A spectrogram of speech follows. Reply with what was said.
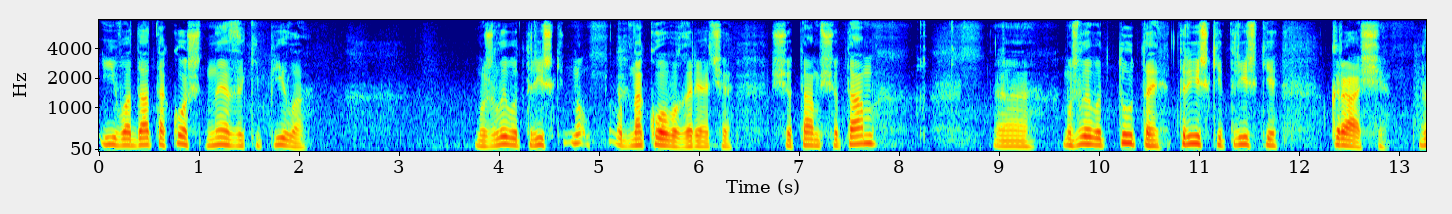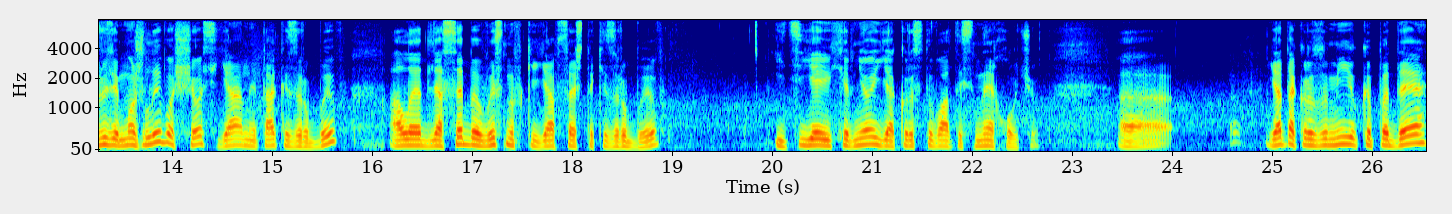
і вода також не закипіла. Можливо, трішки, ну, однаково гаряча, що там, що там. Можливо, тут трішки-трішки краще. Друзі, можливо, щось я не так і зробив, але для себе висновки я все ж таки зробив. І цією херньою я користуватись не хочу. Е, Я так розумію, КПД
